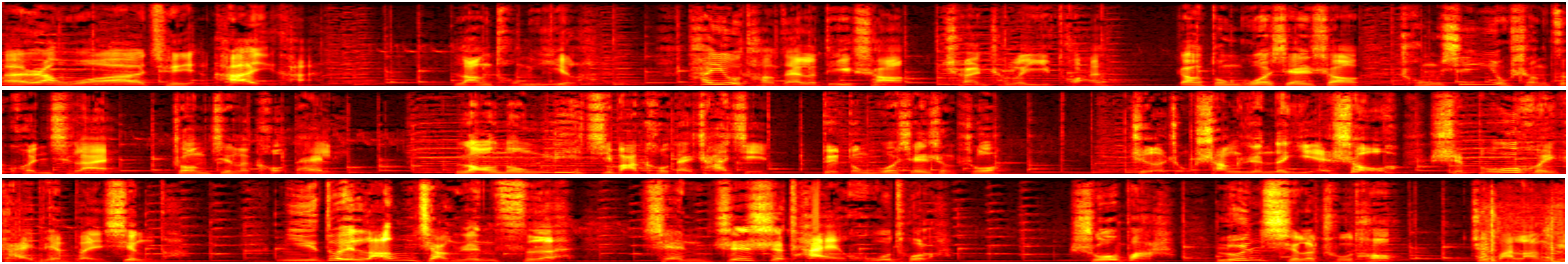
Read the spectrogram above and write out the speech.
呃，让我亲眼看一看。狼同意了，他又躺在了地上，蜷成了一团，让东郭先生重新用绳子捆起来，装进了口袋里。老农立即把口袋扎紧，对东郭先生说：“这种伤人的野兽是不会改变本性的，你对狼讲仁慈。”简直是太糊涂了！说罢，抡起了锄头，就把狼给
